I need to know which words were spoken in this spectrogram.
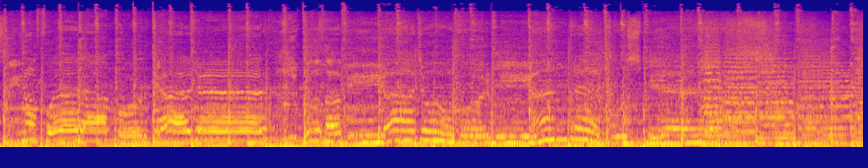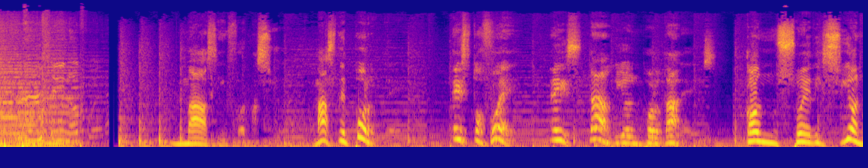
si no fuera porque ayer todavía yo dormía entre tus pies. Más información, más deporte. Esto fue Estadio en Portales, con su edición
